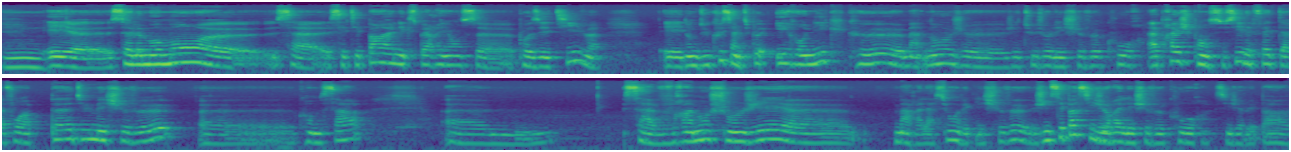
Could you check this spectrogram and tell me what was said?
Mm. Et euh, c'est le moment, euh, ça, c'était pas une expérience euh, positive. Et donc du coup, c'est un petit peu ironique que euh, maintenant j'ai toujours les cheveux courts. Après, je pense aussi le fait d'avoir perdu mes cheveux comme ça. Ça a vraiment changé ma relation avec les cheveux. Je ne sais pas si j'aurais les cheveux courts si j'avais pas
